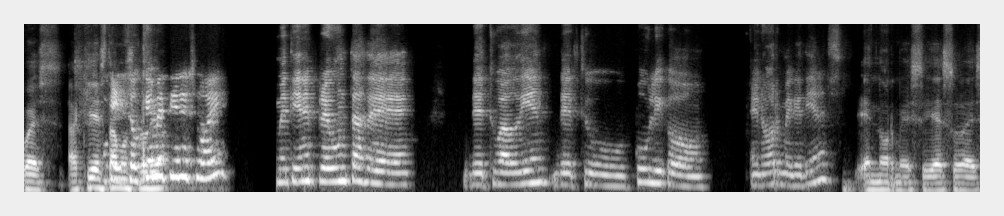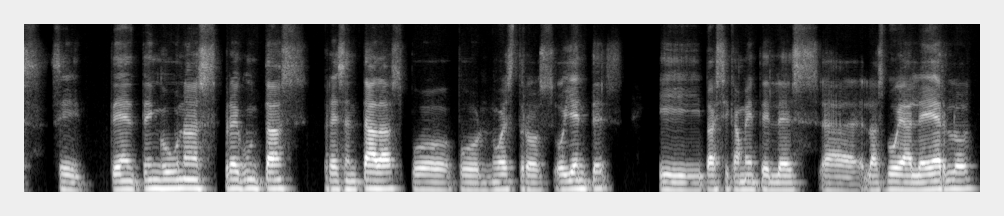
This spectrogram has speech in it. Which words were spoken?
Pues aquí estamos. Okay, ¿Qué me tienes hoy? ¿Me tienes preguntas de, de tu audiencia, de tu público enorme que tienes? Enorme, sí, eso es. Sí, tengo unas preguntas presentadas por, por, nuestros oyentes y básicamente les uh, las voy a leerlo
